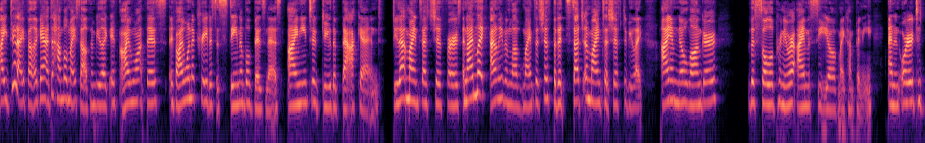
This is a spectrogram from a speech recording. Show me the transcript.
I did. I felt like I had to humble myself and be like, if I want this, if I want to create a sustainable business, I need to do the back end, do that mindset shift first. And I'm like, I don't even love mindset shift, but it's such a mindset shift to be like, I am no longer the solopreneur. I'm the CEO of my company. And in order to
